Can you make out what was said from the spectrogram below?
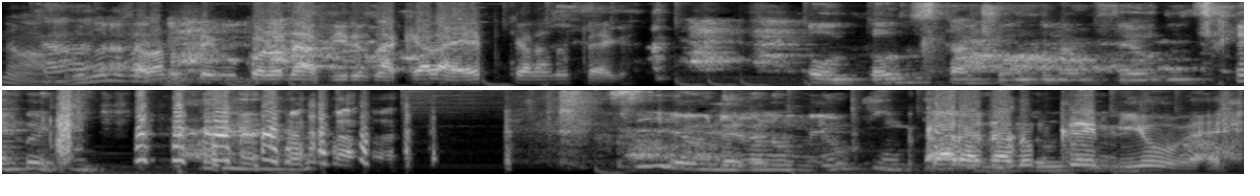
Não, a Bruna não Se vai ela não pegou coronavírus naquela época, ela não pega. Ou todos os cachorros do Morfeudo se reuniram. se reuniram no meu O quintal. cara tá no meu canil, velho.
